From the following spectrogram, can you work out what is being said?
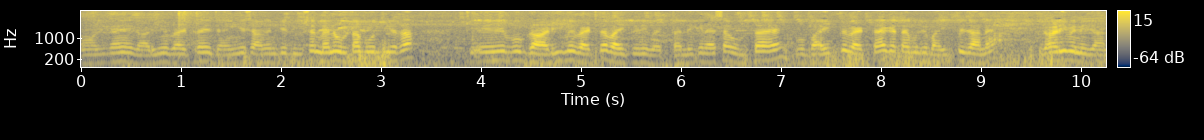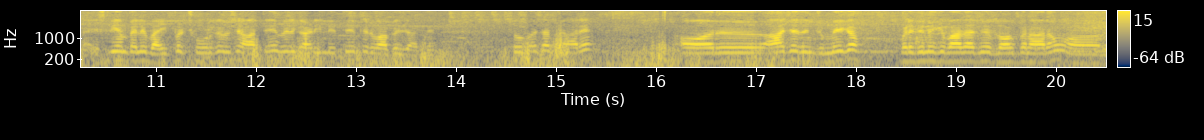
पहुँच गए हैं। गाड़ी में बैठ रहे हैं, जाएँगे शादन के ट्यूशन। मैंने उल्टा बोल दिया था कि वो गाड़ी में बैठता है बाइक पे नहीं बैठता। लेकिन ऐसा उल्टा है, वो बाइक पे बैठता है, कहता है मुझे बाइक पे जाना है, गाड़ी में नहीं जाना है। इसलिए हम पहले बाइक पर छोड़कर उसे आते हैं, फिर गाड़ी लेते हैं, फिर वापस जाते हैं। तो बस अब जा रहे हैं। और आज है दिन जुम्मे का। बड़े दिनों के बाद आज मैं ब्लॉग बना रहा हूँ और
